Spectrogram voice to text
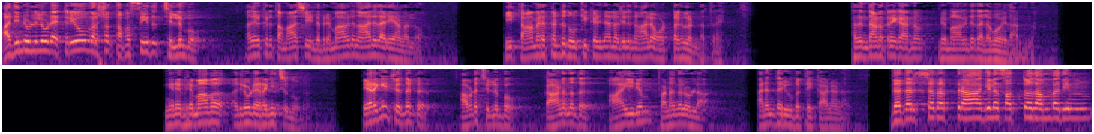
അതിന്റെ ഉള്ളിലൂടെ എത്രയോ വർഷം തപസ് ചെയ്ത് ചെല്ലുമ്പോൾ അതിനൊക്കെ തമാശയുണ്ട്. ബ്രഹ്മാവിന് നാല് തലയാണല്ലോ. ഈ താമരത്തണ്ട് നോക്കിക്കഴിഞ്ഞാൽ അതിൽ നാല് ഓട്ടകളുണ്ട് അത്രേ. അതെന്താണ് അത്രേ കാരണം? ബ്രഹ്മാവിന്റെ തല പോയതാണെന്ന്. ഇങ്ങനെ ബ്രഹ്മാവ് അതിലൂടെ ഇറങ്ങിച്ചെന്നു ഇറങ്ങി ചെന്നിട്ട് അവിടെ ചെല്ലുമ്പോൾ കാണുന്നത് ആയിരം ഫണങ്ങളുള്ള അനന്തരൂപത്തെ കാണാണ്. ദദർശതത്രാകില സത്വദമ്പതിം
